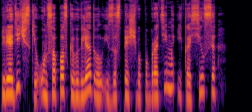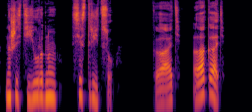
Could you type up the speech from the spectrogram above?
Периодически он с опаской выглядывал из-за спящего побратима и косился на шестиюродную сестрицу. «Кать, а, Кать?»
